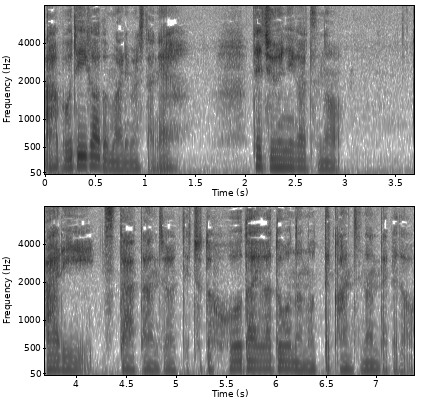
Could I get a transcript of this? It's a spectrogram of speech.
あボディーガードもありましたね。で12月の「アリースター誕生」ってちょっと放題はどうなのって感じなんだけど。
